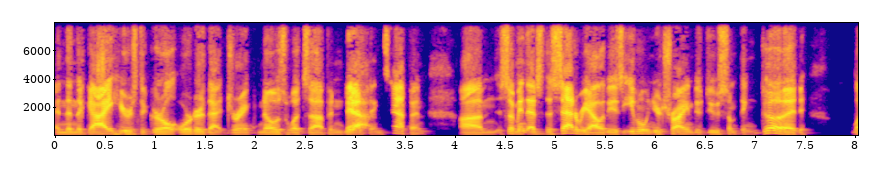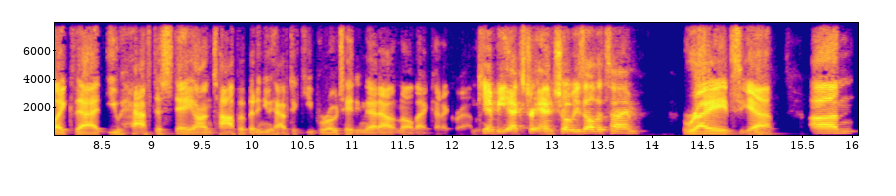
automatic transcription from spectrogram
and then the guy hears the girl order that drink, knows what's up, and bad Yeah. things happen. Um, so I mean, that's the sad reality is even when you're trying to do something good like that, you have to stay on top of it, and you have to keep rotating that out and all that kind of crap. you can't be extra anchovies all the time. Right? Yeah. Um,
